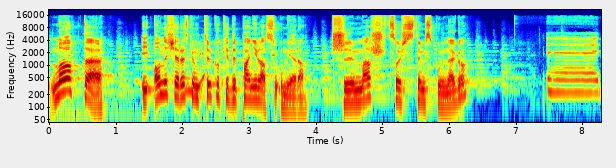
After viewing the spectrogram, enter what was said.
no te. I one się respią tylko kiedy pani lasu umiera. Czy masz coś z tym wspólnego? Eee,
